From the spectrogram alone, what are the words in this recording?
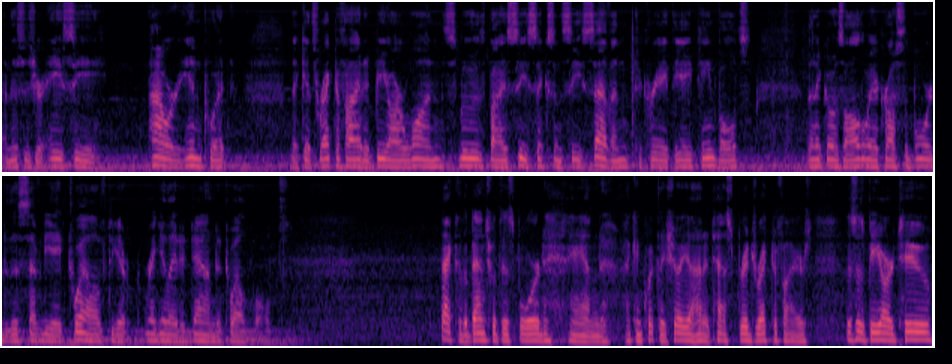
and this is your AC power input that gets rectified at BR1, smoothed by C6 and C7 to create the 18 volts. Then it goes all the way across the board to this 7812 to get regulated down to 12 volts. Back to the bench with this board, and I can quickly show you how to test bridge rectifiers. This is BR2.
